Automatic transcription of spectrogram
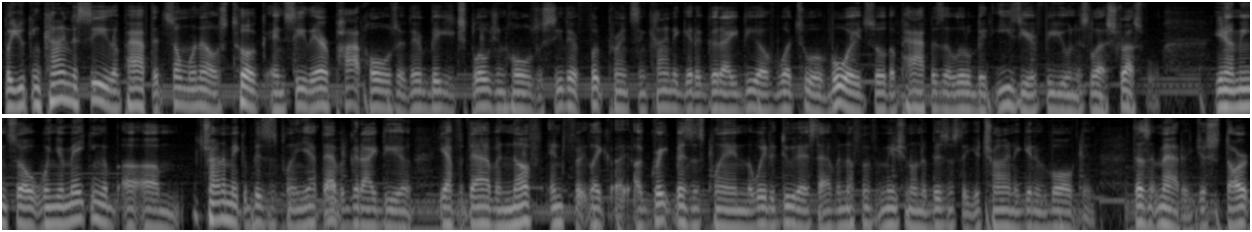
but you can kind of see the path that someone else took and see their potholes or their big explosion holes or see their footprints and kind of get a good idea of what to avoid so the path is a little bit easier for you and it's less stressful you know what I mean? So when you're making a, a um, trying to make a business plan, you have to have a good idea. You have to have enough info, like a, a, great business plan. The way to do that is to have enough information on the business that you're trying to get involved in. Doesn't matter. Just start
